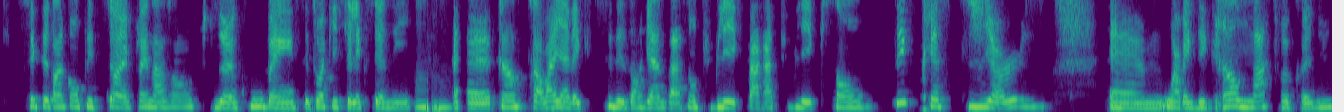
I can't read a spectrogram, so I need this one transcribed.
tu sais que tu es en compétition avec plein d'agences, puis tout d'un coup, ben c'est toi qui es sélectionné. Mhm. Euh, quand tu travailles avec aussi des organisations publiques, parapubliques qui sont prestigieuses euh, ou avec des grandes marques reconnues,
